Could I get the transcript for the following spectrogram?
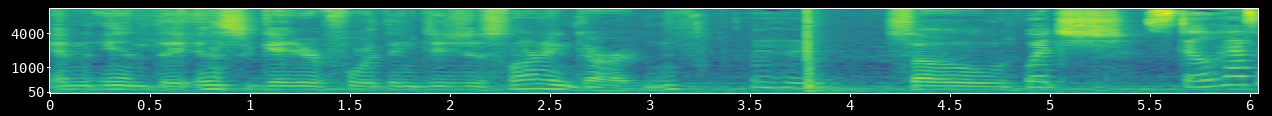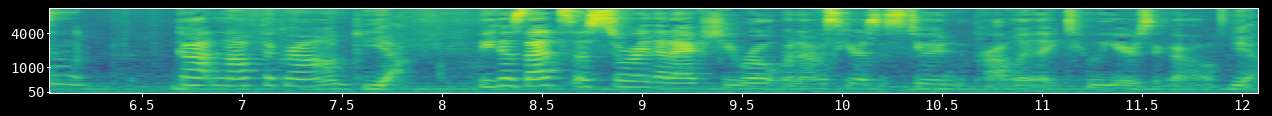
and, in the instigator for the Indigenous Learning Garden. Mm-hmm. So, which still hasn't gotten off the ground. Yeah, because that's a story that I actually wrote when I was here as a student, probably like two years ago. Yeah.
